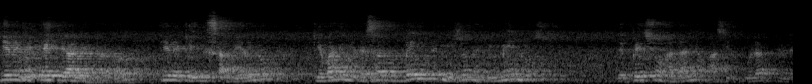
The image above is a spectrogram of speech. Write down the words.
tiene que, este año, perdón, tiene que ir sabiendo que van a ingresar 20 millones menos de pesos al año a circular en economía.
